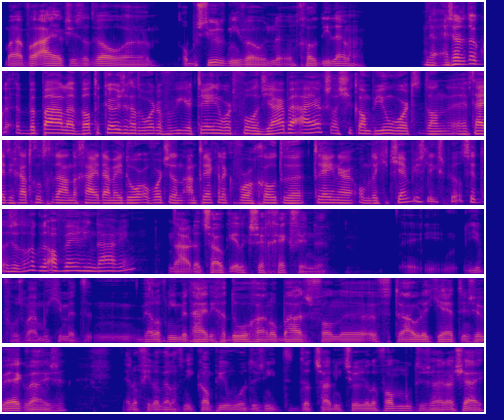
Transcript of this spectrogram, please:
Maar voor Ajax is dat wel uh, op bestuurlijk niveau een, een, groot dilemma. Ja, en zou dat ook eh, bepalen wat de keuze gaat worden voor wie er trainer wordt volgend jaar bij Ajax? Als je kampioen wordt, dan heeft hij die gaat goed gedaan, dan ga je daarmee door. Of word je dan aantrekkelijker voor een grotere trainer omdat je Champions League speelt? Zit, zit dat ook de afweging daarin? Nou, dat zou ik eerlijk gezegd gek vinden je, volgens mij moet je met, wel of niet met Heidegger doorgaan op basis van uh, een vertrouwen dat je hebt in zijn werkwijze. En of je dan wel of niet kampioen wordt, is niet, dat zou niet zo relevant moeten zijn. Als jij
